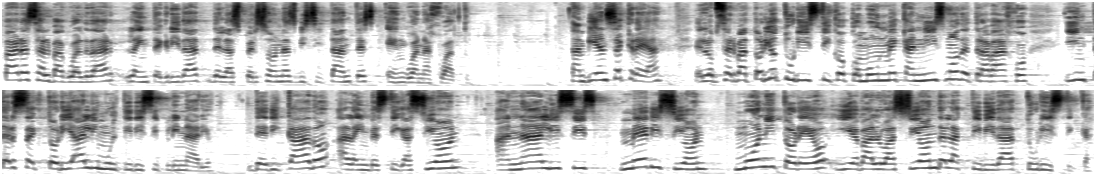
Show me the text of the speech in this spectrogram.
para salvaguardar la integridad de las personas visitantes en Guanajuato. También se crea el Observatorio Turístico como un mecanismo de trabajo intersectorial y multidisciplinario, dedicado a la investigación, análisis, medición, monitoreo y evaluación de la actividad turística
